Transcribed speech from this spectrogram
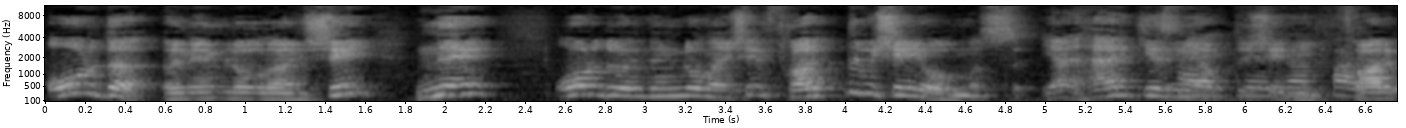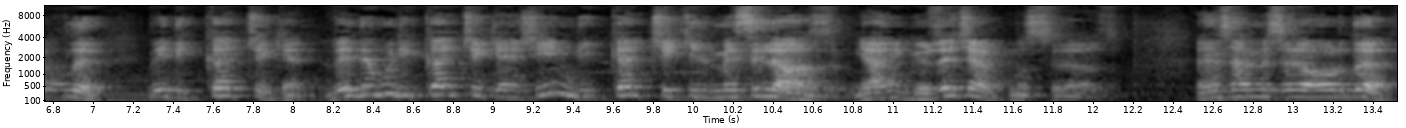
orada önemli olan şey ne? Orada önemli olan şey farklı bir şey olması. Yani herkesin yaptığı şey Herkesten değil. farklı. Farklı ve dikkat çeken. Ve de bu dikkat çeken şeyin dikkat çekilmesi lazım. Yani göze çarpması lazım. Yani sen mesela orada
